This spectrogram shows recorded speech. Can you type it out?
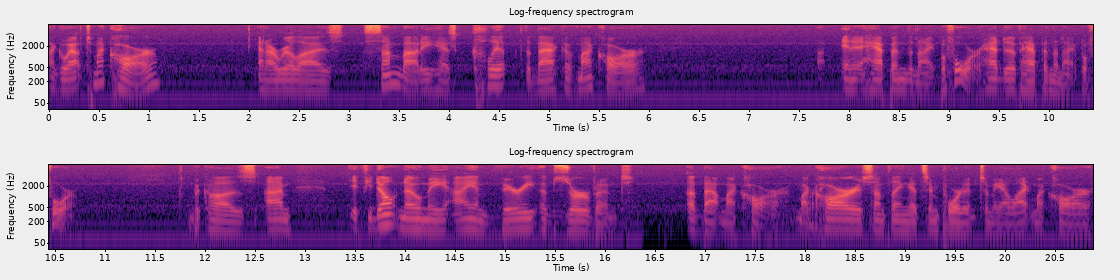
I go out to my car, and I realize somebody has clipped the back of my car, and it happened the night before. Had to have happened the night before. Because I'm, if you don't know me, I am very observant about my car. My Right. car is something that's important to me. I like my car.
